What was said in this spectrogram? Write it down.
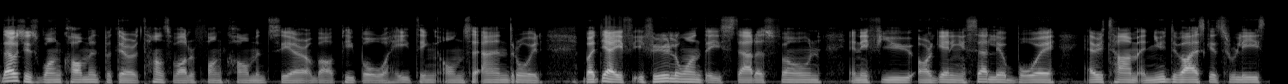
that was just one comment, but there are tons of other fun comments here about people hating on the Android. But yeah, if if you really want a status phone, and if you are getting a sad little boy every time a new device gets released,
